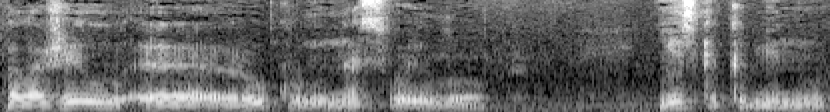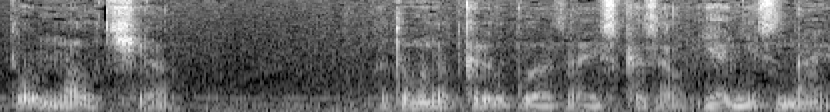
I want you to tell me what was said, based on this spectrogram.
положил э, руку на свой лоб. Несколько минут он молчал. Потом он открыл глаза и сказал, я не знаю.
